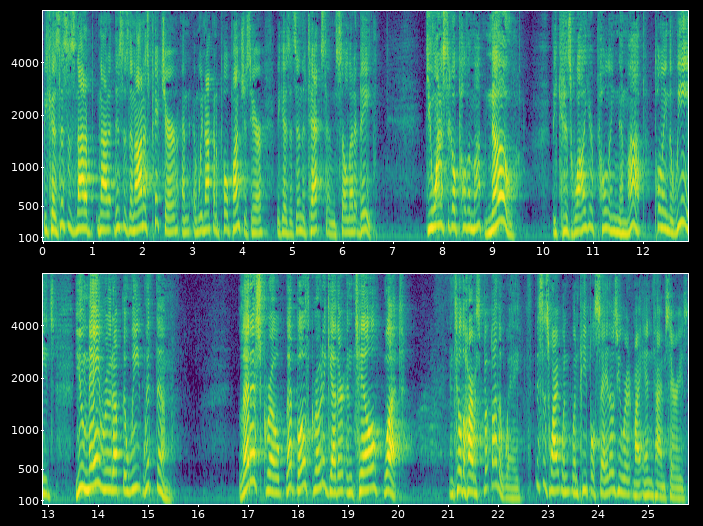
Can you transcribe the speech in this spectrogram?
Because this is not a, not a, this is an honest picture, and, and we're not going to pull punches here because it's in the text, and so let it be. Do you want us to go pull them up? No. Because while you're pulling them up, pulling the weeds, you may root up the wheat with them. Let us grow, let both grow together until what? Until the harvest. But by the way, this is why when, when people say, those of you who were at my end time series,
